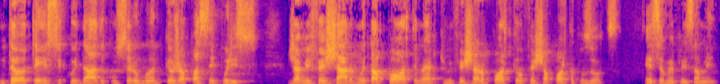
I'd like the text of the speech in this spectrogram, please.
Então eu tenho esse cuidado com o ser humano, porque eu já passei por isso. Já me fecharam muita porta, e não é porque me fecharam a porta que eu vou fechar a porta para os outros. Esse é o meu pensamento.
